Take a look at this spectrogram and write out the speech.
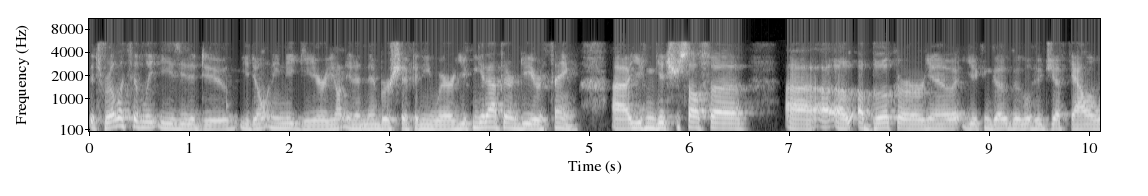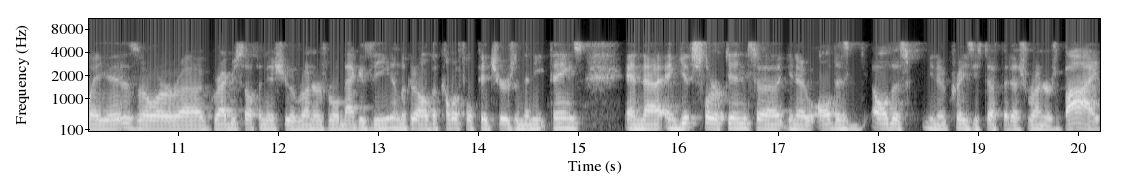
it's relatively easy to do. You don't need any gear. You don't need a membership anywhere. You can get out there and do your thing. Uh, you can get yourself a uh, a, a, book, or you know, you can go Google who Jeff Galloway is, or uh, grab yourself an issue of Runner's World magazine and look at all the colorful pictures and the neat things, and uh, and get slurped into you know all this all this you know crazy stuff that us runners buy.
